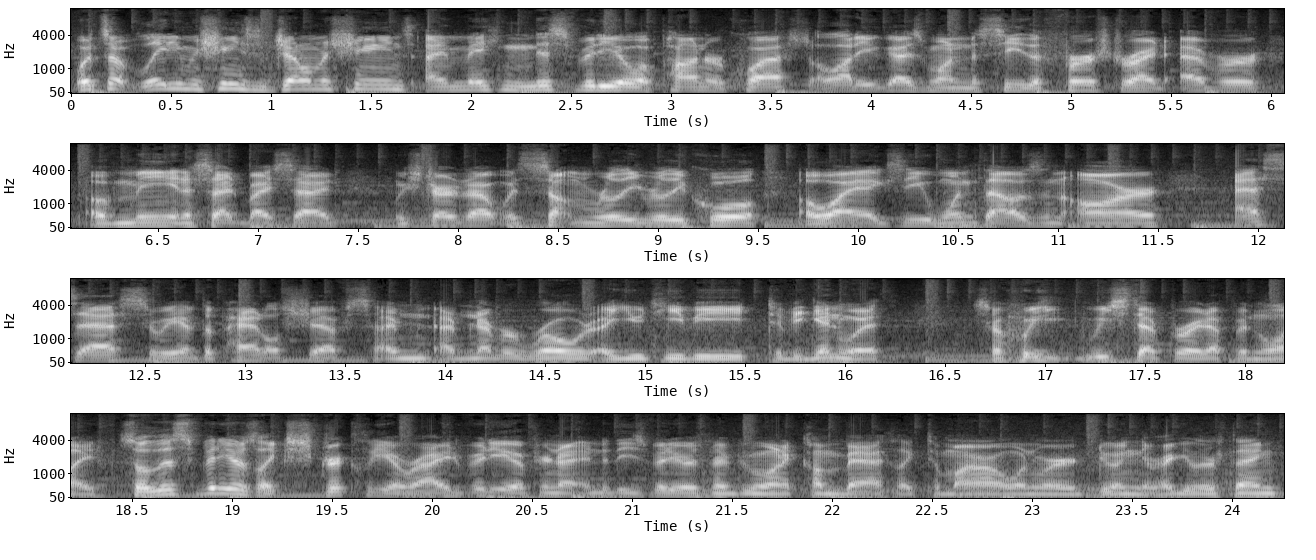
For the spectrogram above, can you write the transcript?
What's up lady machines and gentle machines? I'm making this video upon request. A lot of you guys wanted to see the first ride ever of me in a side-by-side. -side. We started out with something really, really cool, a YXZ 1000R SS, so we have the paddle shifts. I've, I've never rode a UTV to begin with. So we, we stepped right up in life. So this video is like strictly a ride video. If you're not into these videos, maybe we want to come back like tomorrow when we're doing the regular thing.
